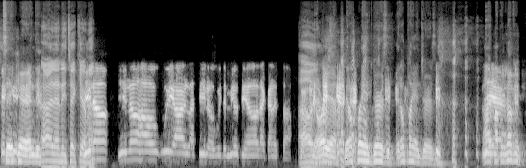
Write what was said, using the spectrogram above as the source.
so. Take care, Andy. All right, Andy. Take care, You man. know, you know how we are Latino with the music and all that kind of stuff. Oh, yeah. Oh, yeah. They don't play in Jersey. They don't play in Jersey. All right, Yeah. Papi. Love you.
